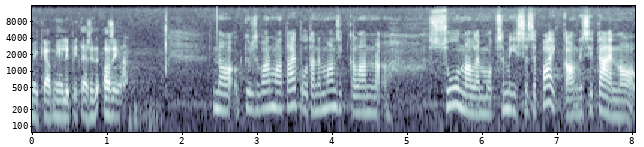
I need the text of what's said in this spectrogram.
mikä mielipiteesi asiaan? No kyllä se varmaan taipuu tänne Mansikkalan suunnalle, mutta se missä se paikka on, niin sitä en ole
